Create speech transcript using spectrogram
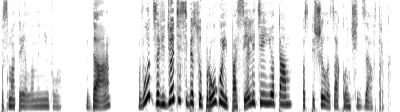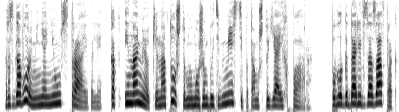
посмотрела на него. Да. Вот заведете себе супругу и поселите ее там поспешила закончить завтрак. Разговоры меня не устраивали, как и намеки на то, что мы можем быть вместе, потому что я их пара. Поблагодарив за завтрак,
